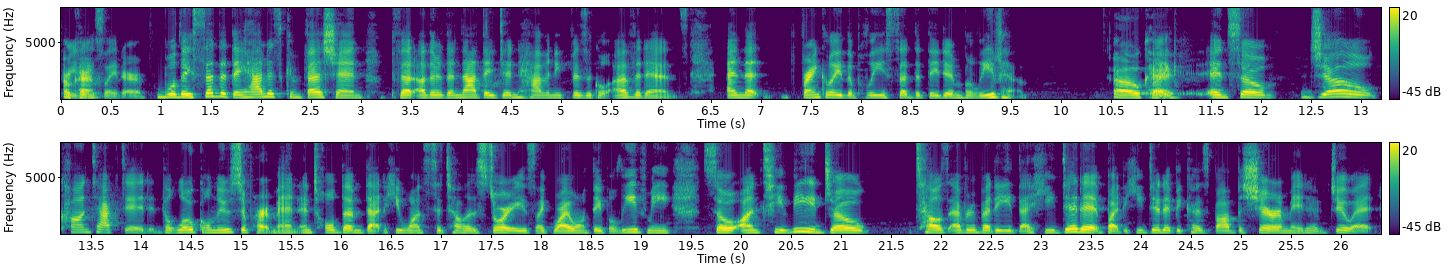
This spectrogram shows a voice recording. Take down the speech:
three okay. days later. Well, they said that they had his confession, but that other than that, they didn't have any physical evidence, and that frankly, the police said that they didn't believe him. Oh, okay. Like, and so Joe contacted the local news department and told them that he wants to tell his stories. Like, why won't they believe me? So on TV, Joe tells everybody that he did it, but he did it because Bob Bashara made him do it.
